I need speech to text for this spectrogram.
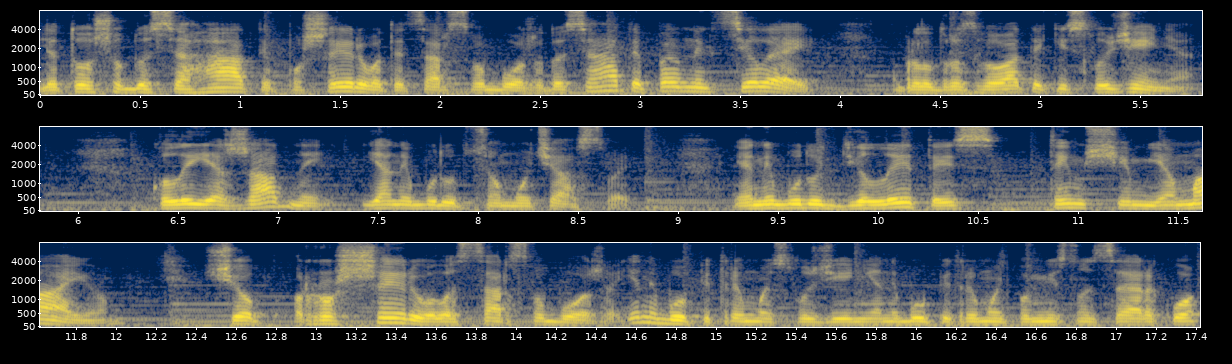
для того, щоб досягати, поширювати Царство Боже, досягати певних цілей, наприклад, розвивати якісь служіння. Коли я жадний, я не буду в цьому участвувати. Я не буду ділитись тим, чим я маю, щоб розширювалося Царство Боже. Я не буду підтримувати служіння, я не буду підтримувати помісну церкву.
